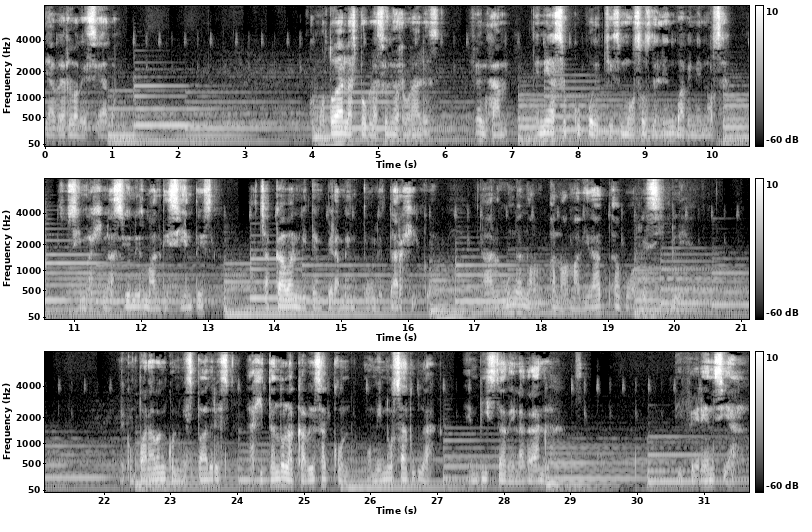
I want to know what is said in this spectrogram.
de haberlo deseado. Como todas las poblaciones rurales, Tenía su cupo de chismosos de lengua venenosa sus imaginaciones maldicientes achacaban mi temperamento letárgico a alguna anormalidad aborrecible. Me comparaban con mis padres agitando la cabeza con ominosa duda en vista de la gran diferencia.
